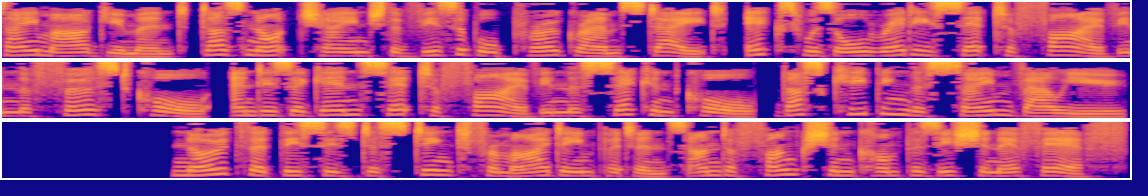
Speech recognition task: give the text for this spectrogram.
same argument does not change the visible program state. X was already set to 5 in the first call, and is again set to 5 in the second call, thus keeping the same value. Note that this is distinct from idempotence under function composition FF.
